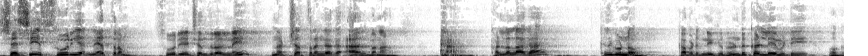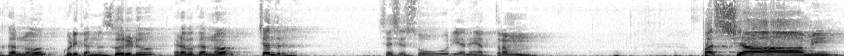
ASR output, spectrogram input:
శశి సూర్య నేత్రం. సూర్య చంద్రుల్ని నక్షత్రంగా మన కళ్ళలాగా కలిగి ఉండవు. కాబట్టి నీకు రెండు కళ్ళు ఏమిటి? ఒక కన్ను కుడి కన్ను సూర్యుడు ఎడమ కన్ను చంద్రుడు. శశి సూర్యనేత్రం. పశ్యామి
